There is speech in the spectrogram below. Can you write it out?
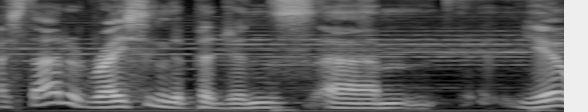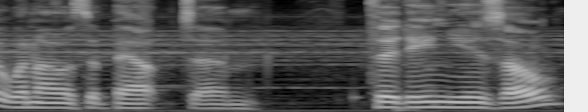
I started racing the pigeons, um, yeah, when I was about um, 13 years old.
